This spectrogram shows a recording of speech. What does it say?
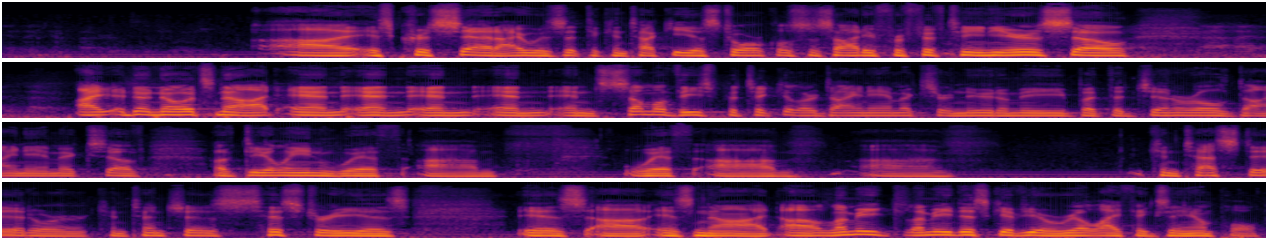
in the Confederate situation? Uh, as Chris said, I was at the Kentucky Historical Society for 15 years, so. I no, it's not, and and and and and some of these particular dynamics are new to me, but the general dynamics of of dealing with um, with um, uh, contested or contentious history is is uh, is not. Uh, let me let me just give you a real life example.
